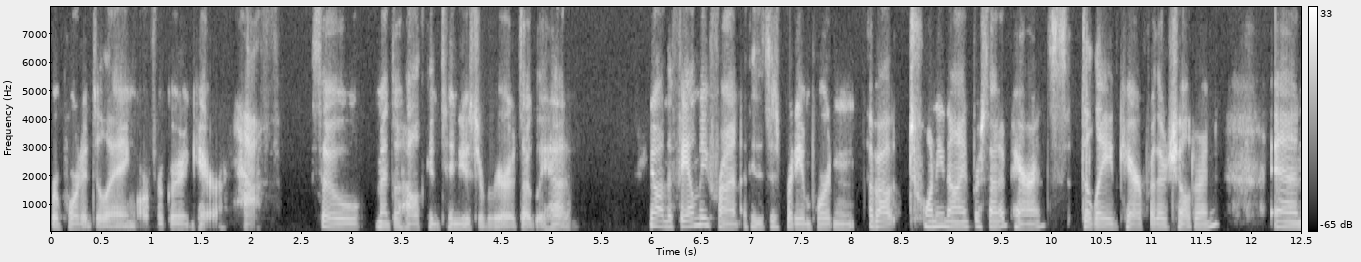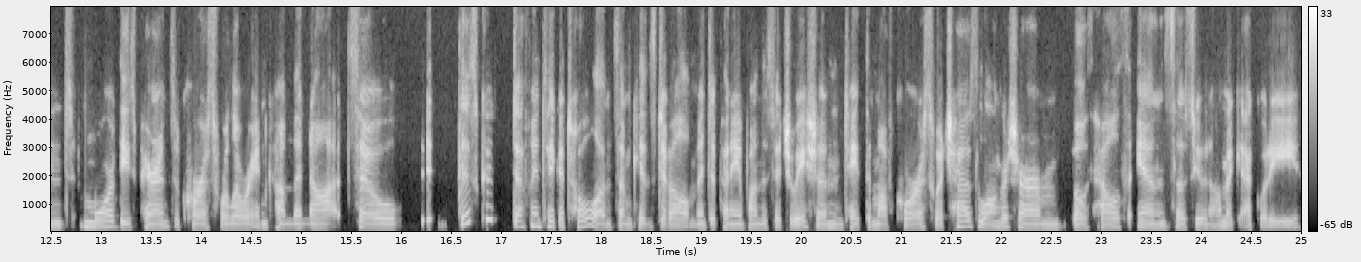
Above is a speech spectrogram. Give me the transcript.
reported delaying or forgoing care. Half. So mental health continues to rear its ugly head. You know, on the family front, I think this is pretty important. About 29% of parents delayed care for their children. And more of these parents, of course, were lower income than not. So this could definitely take a toll on some kids' development depending upon the situation and take them off course, which has longer term both health and socioeconomic equity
